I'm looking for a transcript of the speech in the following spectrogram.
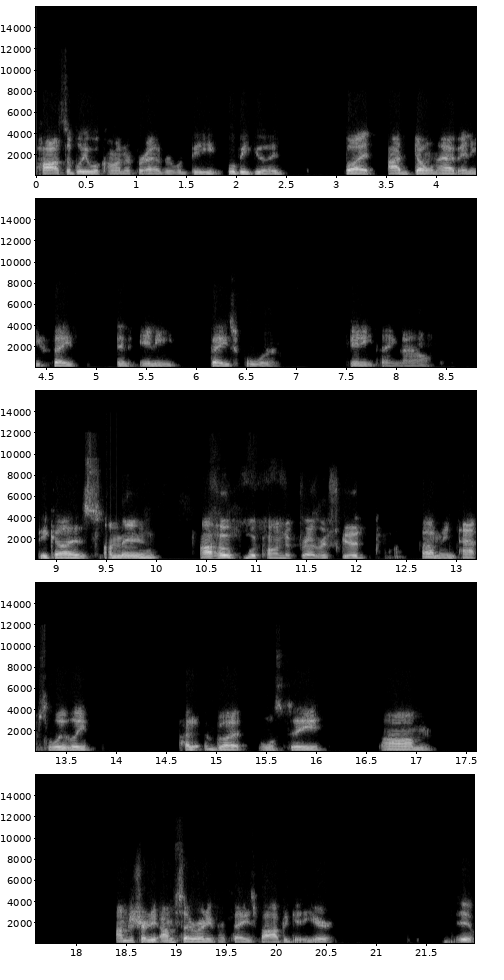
Possibly Wakanda Forever would be will be good, but I don't have any faith in any Phase Four anything now because I mean, I hope Wakanda forever is good. I mean, absolutely. I, but we'll see. Um, I'm just ready. I'm so ready for Phase Five to get here. It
